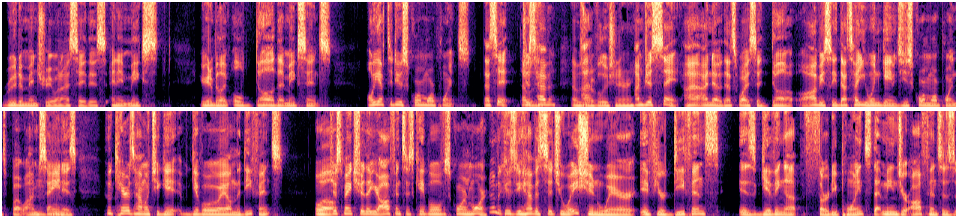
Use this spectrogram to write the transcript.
rudimentary when I say this, and it makes you're gonna be like, oh, duh, that makes sense. All you have to do is score more points. That's it. That just was, having that was I, revolutionary. I'm just saying. I, I, know that's why I said duh. Obviously, that's how you win games. You score more points. But what I'm mm-hmm. saying is, who cares how much you get give away on the defense? Well, just make sure that your offense is capable of scoring more. Because you have a situation where if your defense is giving up 30 points, that means your offense is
